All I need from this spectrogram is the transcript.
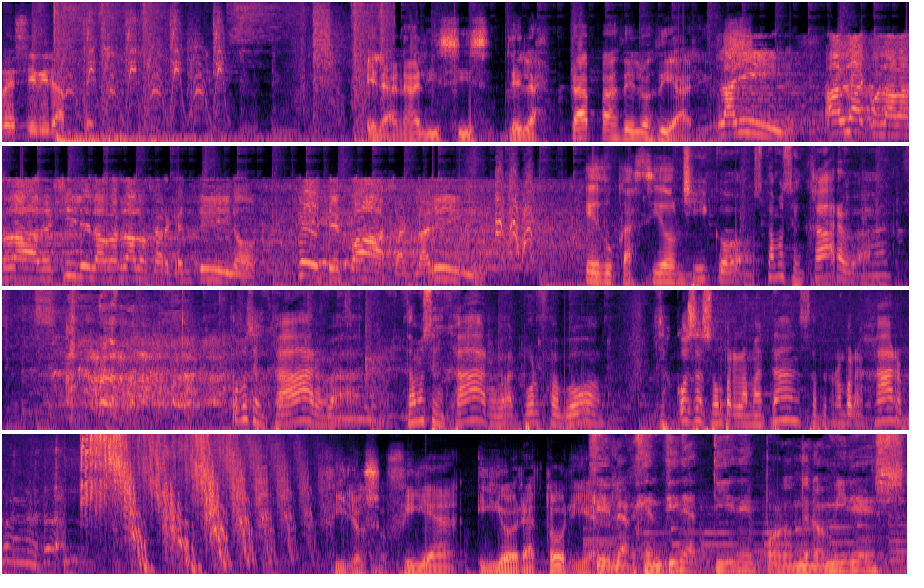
recibirá. El análisis de las tapas de los diarios. Clarín, habla con la verdad, decile la verdad a los argentinos. ¿Qué te pasa, Clarín? Educación. Chicos, estamos en Harvard. Estamos en Harvard. Estamos en Harvard, por favor. Esas cosas son para la matanza, pero no para Harvard. Filosofía y oratoria. Que la Argentina tiene, por donde lo mires,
